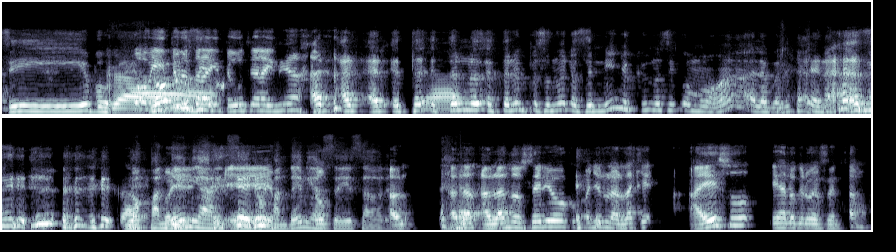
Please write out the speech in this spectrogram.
Sí, pues. COVID, ¿te, gusta la, ¿te, gusta la, dignidad? están, están, empezando a nacer niños que uno así como, ah, la cuarentena. Los pandemias, eh, los pandemias se es ahora hablando en serio, compañero, la verdad es que a eso es a lo que nos enfrentamos.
